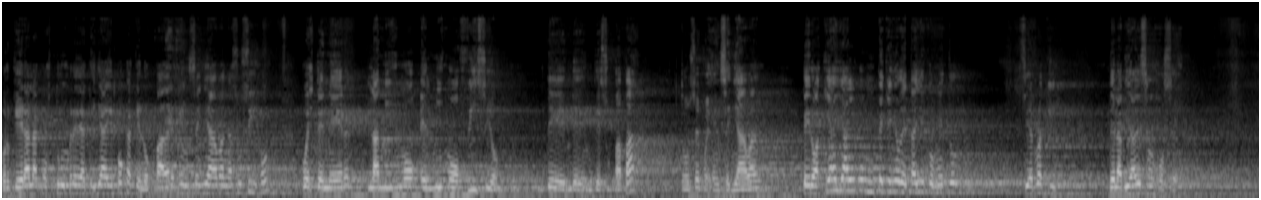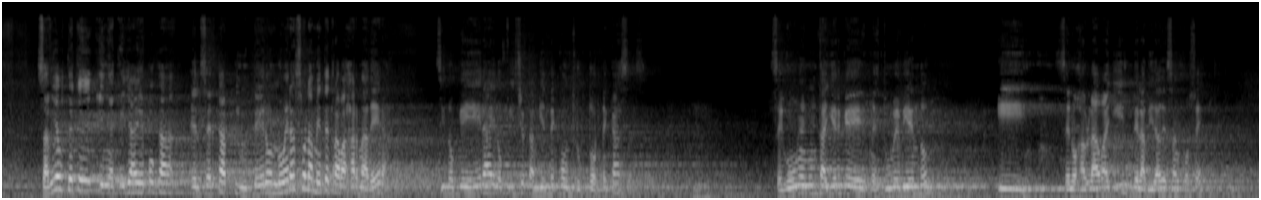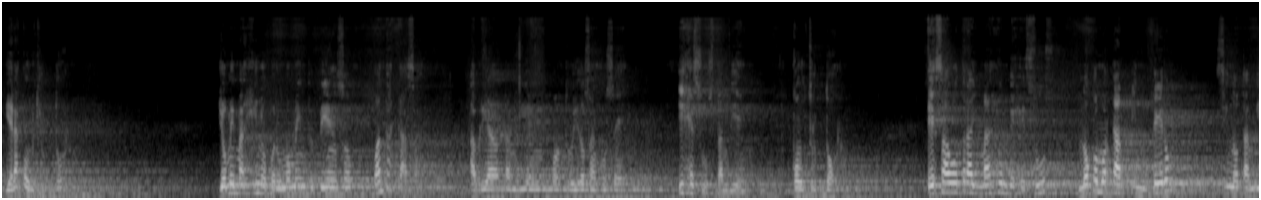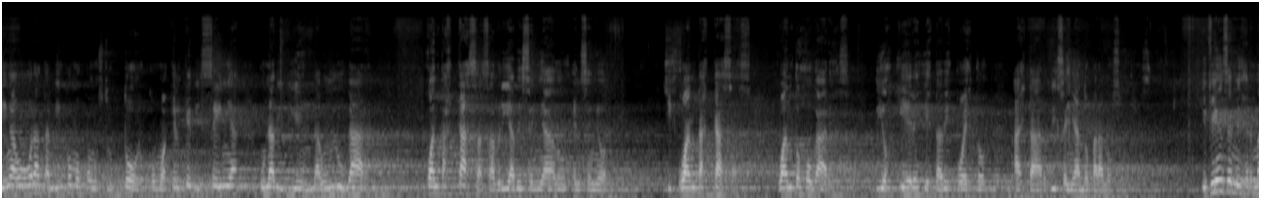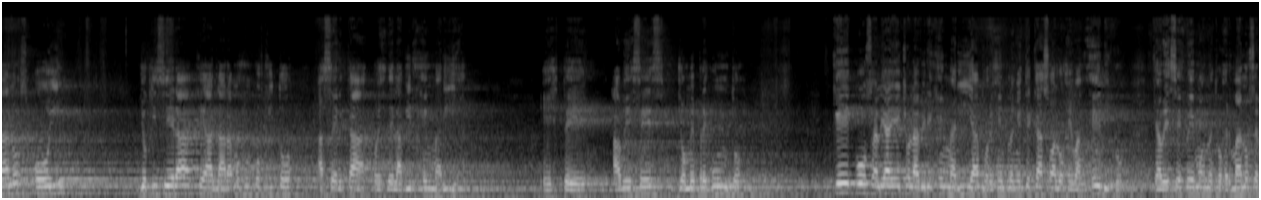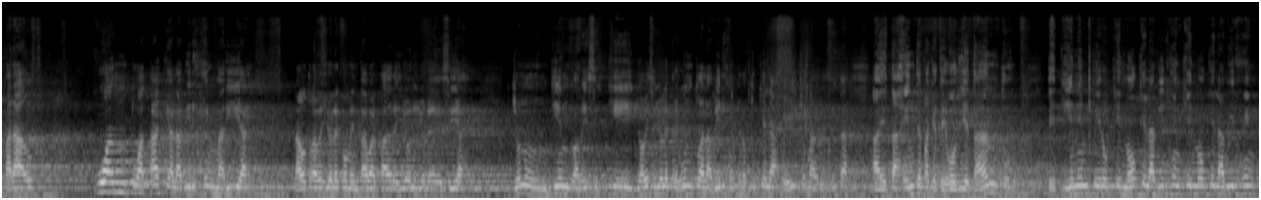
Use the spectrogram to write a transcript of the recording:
porque era la costumbre de aquella época que los padres enseñaban a sus hijos, pues tener la mismo, el mismo oficio de, de- su papá. Entonces, pues enseñaban. Pero aquí hay algo, un pequeño detalle con esto, cierro aquí, de la vida de San José. ¿Sabía usted que en aquella época el ser carpintero no era solamente trabajar madera, sino que era el oficio también de constructor de casas? Según en un taller que estuve viendo y se nos hablaba allí de la vida de San José, y era constructor. Yo me imagino por un momento y pienso, ¿cuántas casas habría también construido San José? Y Jesús también, constructor. Esa otra imagen de Jesús, no como carpintero, sino también ahora también como constructor, como aquel que diseña una vivienda, un lugar. ¿Cuántas casas habría diseñado el Señor? ¿Y cuántas casas, cuántos hogares Dios quiere y está dispuesto a estar diseñando para nosotros? Y fíjense mis hermanos, hoy yo quisiera que habláramos un poquito acerca pues de la Virgen María. Este, a veces yo me pregunto qué cosa le ha hecho la Virgen María, por ejemplo, en este caso a los evangélicos, que a veces vemos nuestros hermanos separados, cuánto ataque a la Virgen María. La otra vez yo le comentaba al padre Johnny, yo le decía, yo no entiendo a veces que, yo a veces yo le pregunto a la Virgen, pero tú qué le has hecho, madrecita, a esta gente para que te odie tanto. Te tienen, pero que no, que la Virgen, que no, que la Virgen.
